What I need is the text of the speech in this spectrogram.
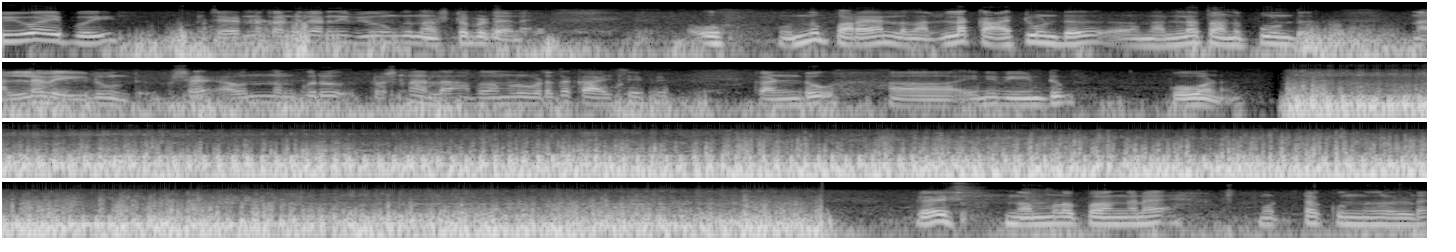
വ്യൂ ആയിപ്പോയി ചേട്ടനെ കണ്ടില്ലായിരുന്ന വ്യൂ നമുക്ക് നഷ്ടപ്പെട്ടേനെ. ഓ ഒന്നും പറയാനില്ല. നല്ല കാറ്റുമുണ്ട് നല്ല തണുപ്പുമുണ്ട് നല്ല വെയിലുമുണ്ട്. പക്ഷേ അതൊന്നും നമുക്കൊരു പ്രശ്നമല്ല. അപ്പോൾ നമ്മൾ ഇവിടുത്തെ കാഴ്ചയൊക്കെ കണ്ടു. ഇനി വീണ്ടും പോവാണ്. നമ്മളിപ്പോൾ അങ്ങനെ മുട്ടക്കുന്നുകളുടെ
